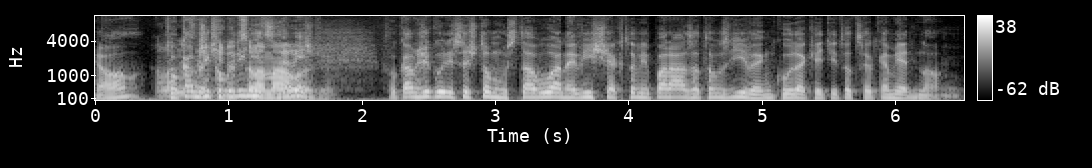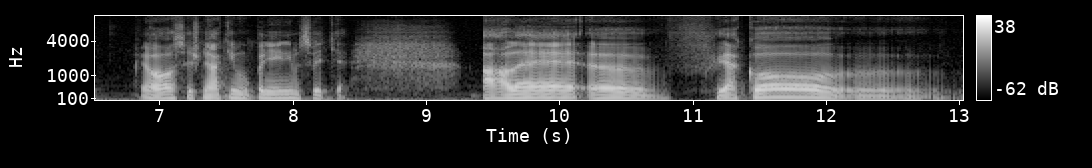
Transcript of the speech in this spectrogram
Jo? Ale v okamžiku, kdy nic málo, nevíš, že? v okamžiku, kdy jsi v tom ústavu a nevíš, jak to vypadá za tou zdí venku, tak je ti to celkem jedno. Jo, jsi v nějakým úplně jiném světě. Ale eh, jako eh,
